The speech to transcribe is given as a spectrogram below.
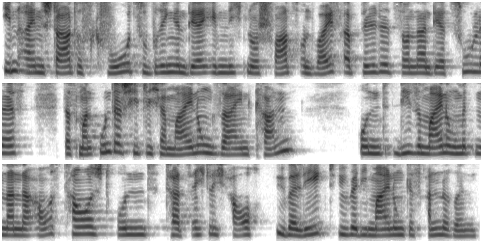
in einen Status quo zu bringen, der eben nicht nur schwarz und weiß abbildet, sondern der zulässt, dass man unterschiedlicher Meinung sein kann und diese Meinung miteinander austauscht und tatsächlich auch überlegt über die Meinung des anderen.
